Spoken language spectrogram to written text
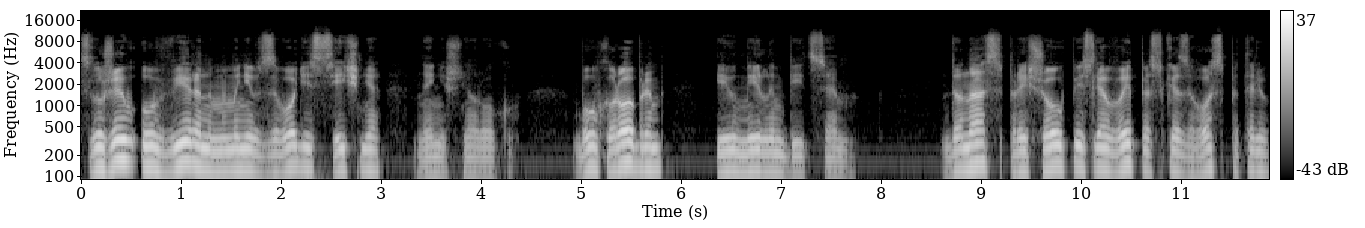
служив у ввіреному мені взводі з січня нинішнього року. Був хоробрим і вмілим бійцем. До нас прийшов після виписки з госпіталю,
